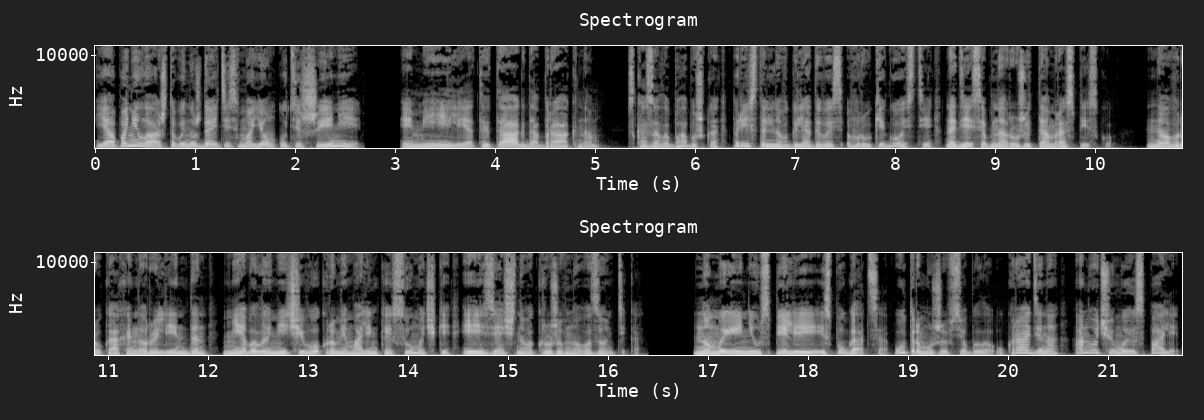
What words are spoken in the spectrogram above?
я поняла, что вы нуждаетесь в моем утешении. «Эмилия, ты так добра к нам», — сказала бабушка, пристально вглядываясь в руки гости, надеясь обнаружить там расписку. Но в руках Эноры Линдон не было ничего, кроме маленькой сумочки и изящного кружевного зонтика. Но мы не успели испугаться. Утром уже все было украдено, а ночью мы спали.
